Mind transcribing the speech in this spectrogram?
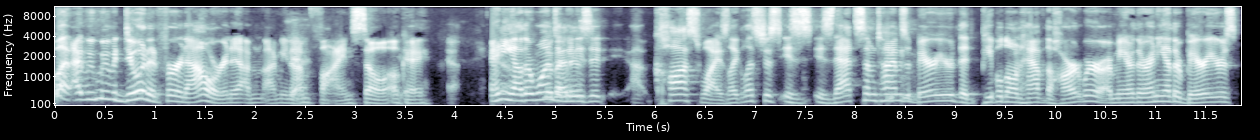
But I mean we've been doing it for an hour and I'm, i mean yeah. I'm fine. So okay. Yeah. Any other ones? No, I mean is, is it cost wise like let's just is is that sometimes a barrier that people don't have the hardware i mean are there any other barriers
